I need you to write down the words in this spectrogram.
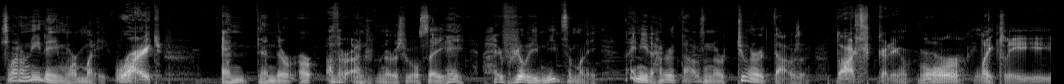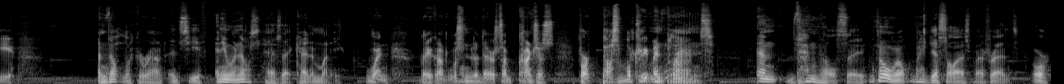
so I don't need any more money. Right. And then there are other entrepreneurs who will say, hey, I really need some money. I need 100,000 or 200,000. That's getting more likely. And they'll look around and see if anyone else has that kind of money. When they could listen to their subconscious for possible treatment plans. And then they'll say, oh, well, I guess I'll ask my friends, or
